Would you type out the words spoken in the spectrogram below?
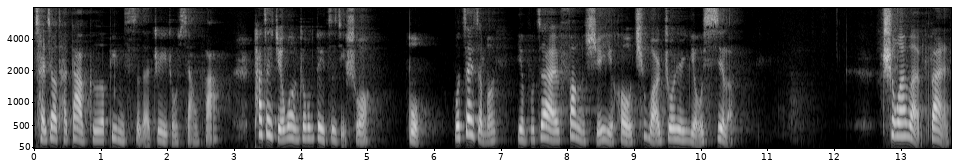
才叫他大哥病死的这种想法。他在绝望中对自己说：“不，我再怎么也不在放学以后去玩捉人游戏了。”吃完晚饭，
